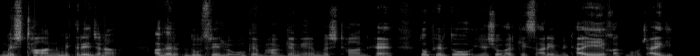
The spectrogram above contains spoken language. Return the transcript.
मिष्ठान मित्रे जना, अगर दूसरे लोगों के भाग्य में मिष्ठान है तो फिर तो यशोहर की सारी मिठाई खत्म हो जाएगी।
